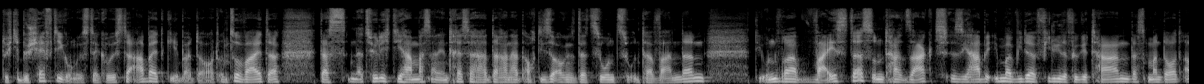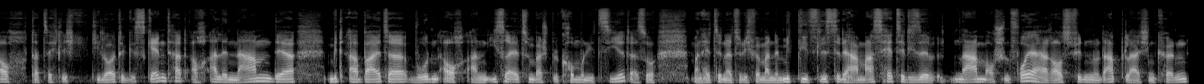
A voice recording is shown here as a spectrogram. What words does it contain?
durch die Beschäftigung ist der größte Arbeitgeber dort und so weiter, dass natürlich die Hamas ein Interesse daran hat, auch diese Organisation zu unterwandern. Die UNRWA weiß das und hat, sagt, sie habe immer wieder viel dafür getan, dass man dort auch tatsächlich die Leute gescannt hat. Auch alle Namen der Mitarbeiter wurden auch an Israel zum Beispiel kommuniziert. Also man hätte natürlich, wenn man eine Mitgliedsliste der Hamas hätte, diese Namen auch schon vorher herausfinden und abgleichen können.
